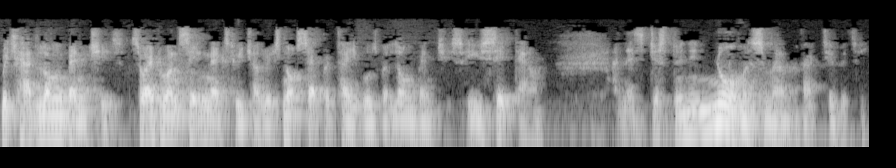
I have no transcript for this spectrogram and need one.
which had long benches. So everyone's sitting next to each other. It's not separate tables, but long benches. So you sit down and there's just an enormous amount of activity.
